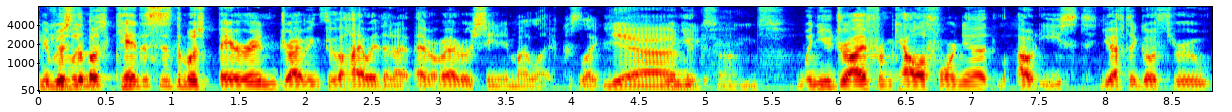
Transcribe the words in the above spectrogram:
It was Because, the most. Kansas is the most barren driving through the highway that I've ever, ever seen in my life. Because like Yeah, when that you- makes sense. when you drive from California out east, you have to go through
